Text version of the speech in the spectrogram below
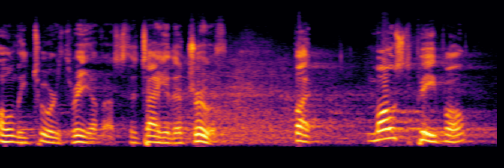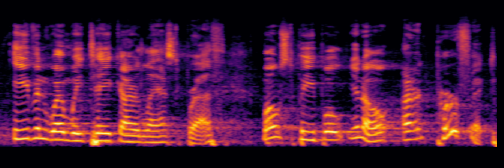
Only two or three of us, to tell you the truth. But most people, even when we take our last breath, most people, you know, aren't perfect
